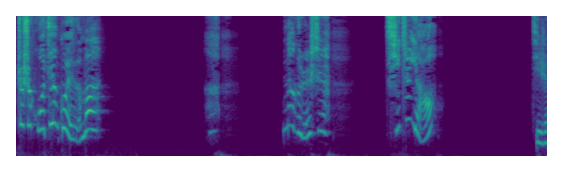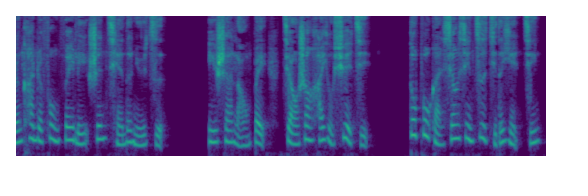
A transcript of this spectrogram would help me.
这是活见鬼了吗？啊，那个人是齐之遥。几人看着凤飞离身前的女子，衣衫狼狈，脚上还有血迹，都不敢相信自己的眼睛。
